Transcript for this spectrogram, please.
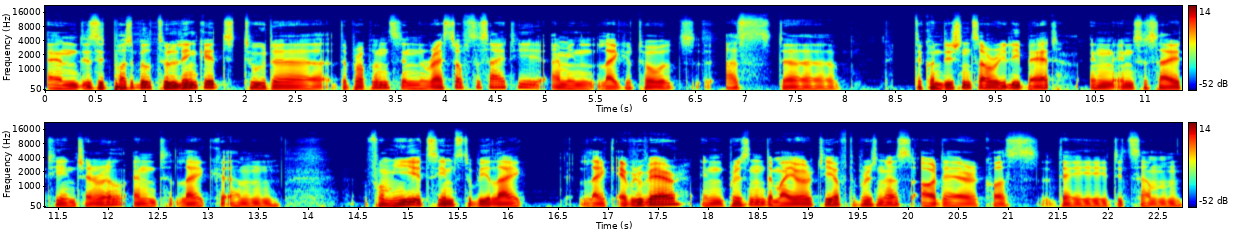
And is it possible to link it to the the problems in the rest of society? I mean, like you told us, the the conditions are really bad in in society in general, and like um, for me, it seems to be like like everywhere in prison, the majority of the prisoners are there because they did some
